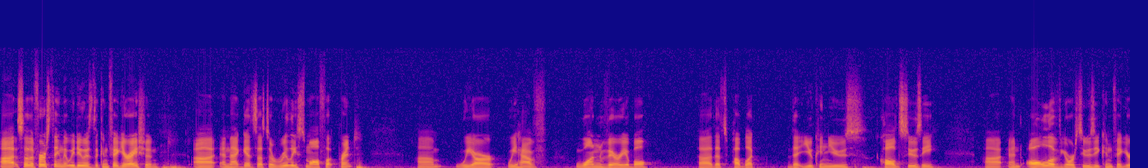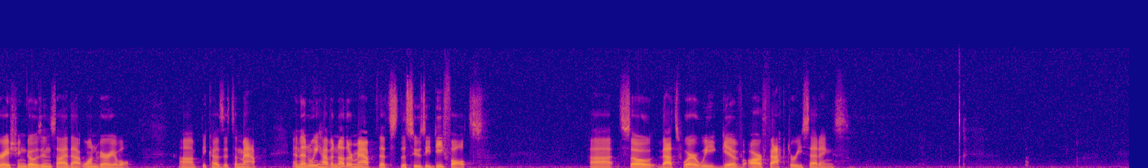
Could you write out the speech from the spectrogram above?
Uh, so the first thing that we do is the configuration, uh, and that gives us a really small footprint. Um, we, are, we have one variable uh, that's public that you can use called SUSY, uh, and all of your SUSY configuration goes inside that one variable uh, because it's a map. And then we have another map that's the SUSY defaults. Uh, so that's where we give our factory settings.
